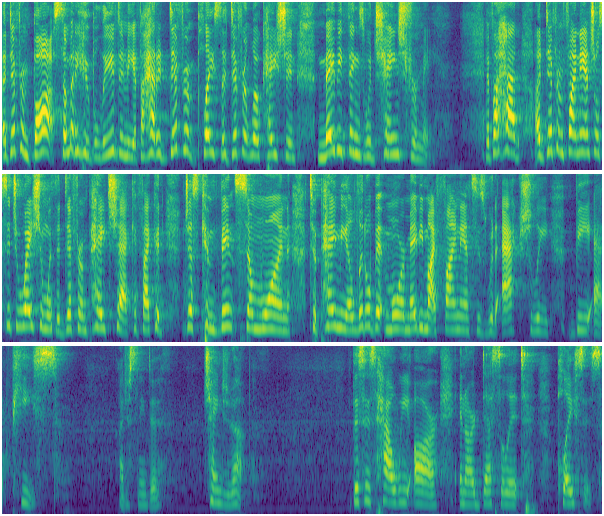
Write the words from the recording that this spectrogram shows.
a different boss, somebody who believed in me, if I had a different place, a different location, maybe things would change for me. If I had a different financial situation with a different paycheck, if I could just convince someone to pay me a little bit more, maybe my finances would actually be at peace. I just need to change it up. This is how we are in our desolate places.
